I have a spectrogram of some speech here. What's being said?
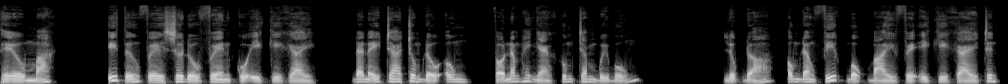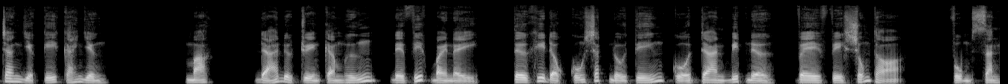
Theo Mark, ý tưởng về sơ đồ ven của Ikigai đã nảy ra trong đầu ông vào năm 2014. Lúc đó, ông đang viết một bài về Ikigai trên trang nhật ký cá nhân. Mark đã được truyền cảm hứng để viết bài này từ khi đọc cuốn sách nổi tiếng của Dan Bittner về việc sống thọ, vùng xanh.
